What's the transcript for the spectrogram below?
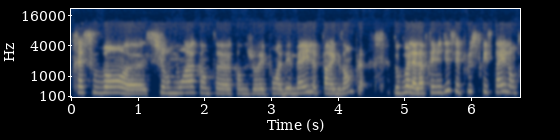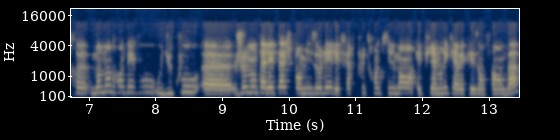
très souvent euh, sur moi quand, euh, quand je réponds à des mails, par exemple. Donc voilà, l'après-midi, c'est plus freestyle entre moment de rendez-vous où du coup, euh, je monte à l'étage pour m'isoler, les faire plus tranquillement, et puis Emric avec les enfants en bas.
